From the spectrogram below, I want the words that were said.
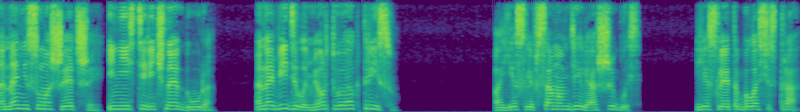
Она не сумасшедшая и не истеричная дура. Она видела мертвую актрису. А если в самом деле ошиблась? Если это была сестра?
